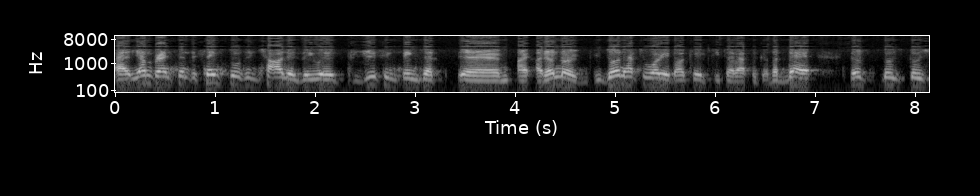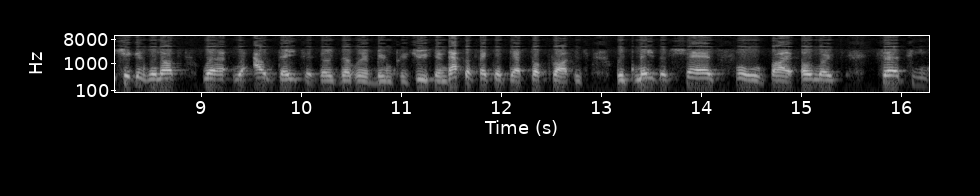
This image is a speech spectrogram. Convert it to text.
Uh, Yum Brands sent the same stores in China. They were producing things that, um, I, I don't know, you don't have to worry about KFC South Africa. But there, those, those, those chickens were not were, were outdated, those that were being produced, and that affected their stock prices, which made the shares fall by almost 13%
